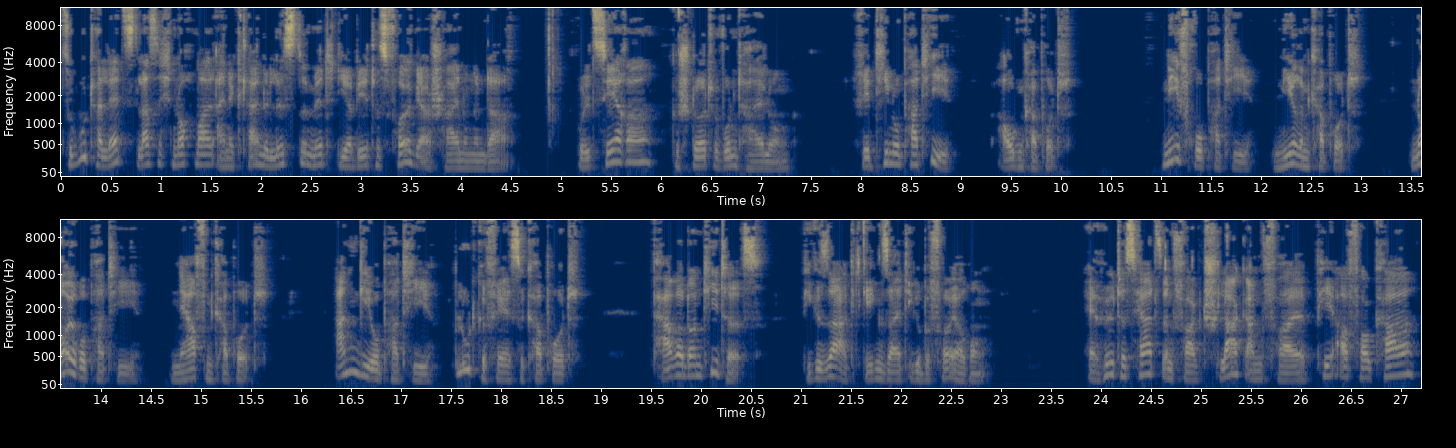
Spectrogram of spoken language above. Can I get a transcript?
Zu guter Letzt lasse ich nochmal eine kleine Liste mit Diabetes-Folgeerscheinungen da. Ulcera, gestörte Wundheilung. Retinopathie, Augen kaputt. Nephropathie, Nieren kaputt. Neuropathie, Nerven kaputt. Angiopathie, Blutgefäße kaputt. Parodontitis, wie gesagt, gegenseitige Befeuerung. Erhöhtes Herzinfarkt, Schlaganfall, PAVK,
